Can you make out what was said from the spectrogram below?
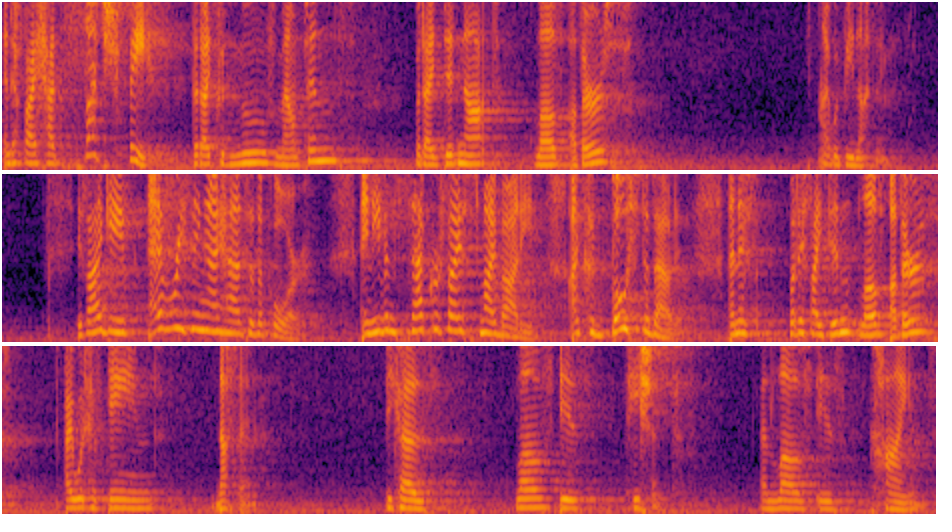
and if I had such faith that I could move mountains, but I did not love others, I would be nothing. If I gave everything I had to the poor and even sacrificed my body, I could boast about it. And if, but if I didn't love others, I would have gained nothing because love is patient and love is kind.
